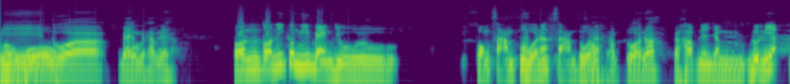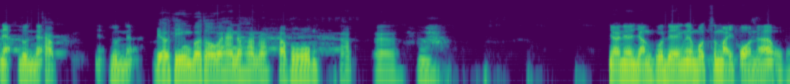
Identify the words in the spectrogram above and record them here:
มีโอ้โหตัวแบ่งไหมครับเนี่ย ตอนตอนนี้ก็มีแบ่งอยู่สองสามตัวนะสามตัวสอนะงสามตัวเนาะนะครับเนี่ยอย่างรุ่นเนี้ยเนี่ยรุ่นเนี้ยครับเนี่ยรุ่นเนี้ยเดี๋ยวทิ้งเบอร์โทรไว้ให้นะครับเนาะครับผมครับเออเนี่ยเนี่ยอย่างตัวแดงเนี่ยหมดสมัยก่อนนะโอ้โห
